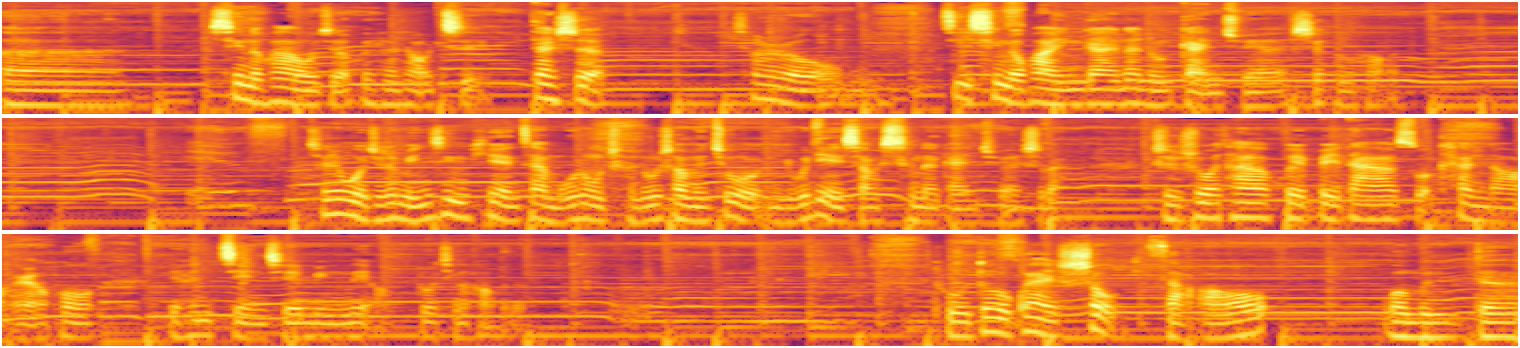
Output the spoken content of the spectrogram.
呃，信的话，我觉得会很少寄。但是像这种寄信的话，应该那种感觉是很好的。其实我觉得明信片在某种程度上面就有点像信的感觉，是吧？只是说它会被大家所看到，然后也很简洁明了，都挺好的。土豆怪兽早，我们的，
